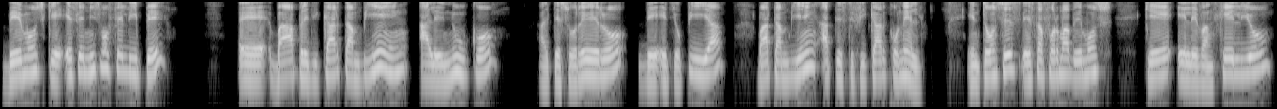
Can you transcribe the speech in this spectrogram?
Vemos que ese mismo Felipe eh, va a predicar también al eunuco, al tesorero de Etiopía, va también a testificar con él. Entonces, de esta forma vemos que el Evangelio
